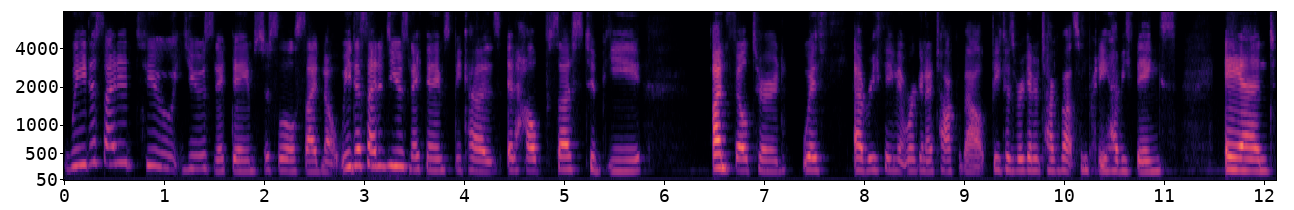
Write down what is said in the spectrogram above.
we decided to use nicknames just a little side note. We decided to use nicknames because it helps us to be unfiltered with everything that we're going to talk about because we're going to talk about some pretty heavy things. And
